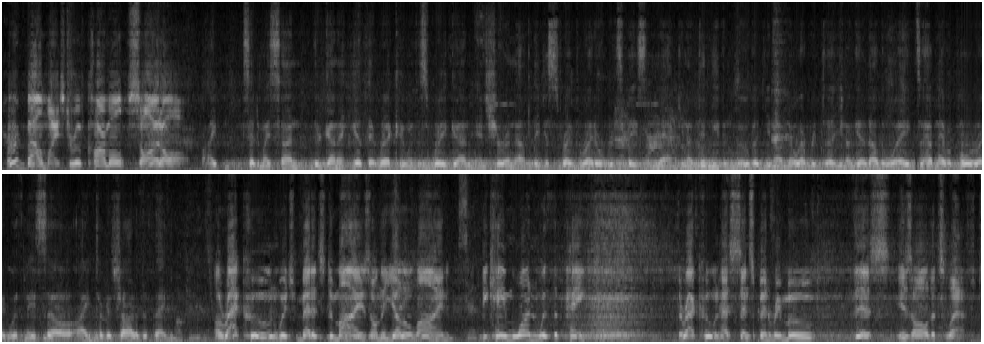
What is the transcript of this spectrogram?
Herb Baumeister of Carmel saw it all. I said to my son, they're gonna hit that raccoon with a spray gun, and sure enough, they just striped right over its face and neck. You know, didn't even move it. You know, no effort to you know get it out of the way. So I happened to have a Polaroid with me, so I took a shot of the thing. A raccoon, which met its demise on the yellow line, became one with the paint. The raccoon has since been removed. This is all that's left.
